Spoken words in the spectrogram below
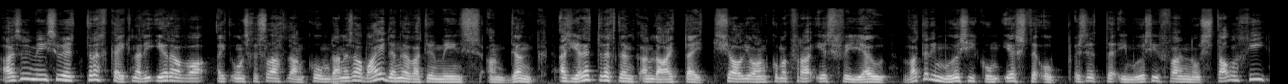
As jy mense so terugkyk na die era waar uit ons geslag dan kom, dan is daar baie dinge wat 'n mens aan dink. As jy net terugdink aan daai tyd, Shaljohan, kom ek vra eers vir jou, watter emosie kom eerste op? Is dit 'n emosie van nostalgie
